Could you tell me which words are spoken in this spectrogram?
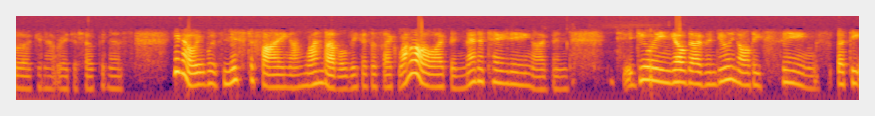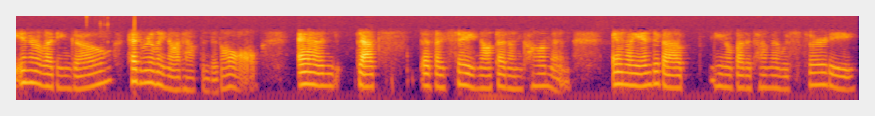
book, in Outrageous Openness. You know, it was mystifying on one level because it's like, wow, I've been meditating, I've been doing yoga, I've been doing all these things, but the inner letting go had really not happened at all. And that's, as I say, not that uncommon. And I ended up, you know, by the time I was 30,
